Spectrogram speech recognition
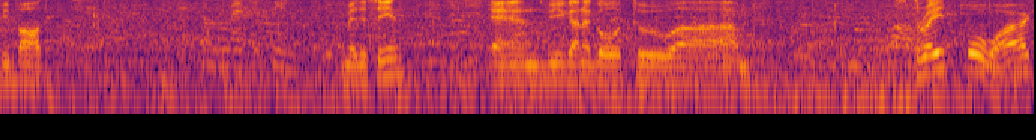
we bought Some medicine. medicine and we're gonna go to um, straight forward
